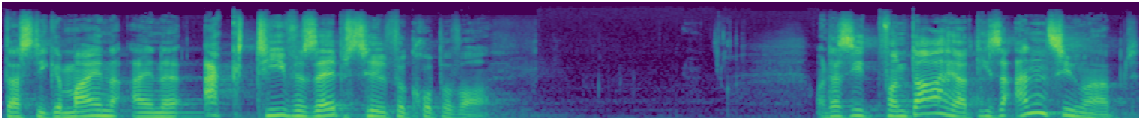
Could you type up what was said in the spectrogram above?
dass die Gemeinde eine aktive Selbsthilfegruppe war. Und dass sie von daher diese Anziehung habt,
